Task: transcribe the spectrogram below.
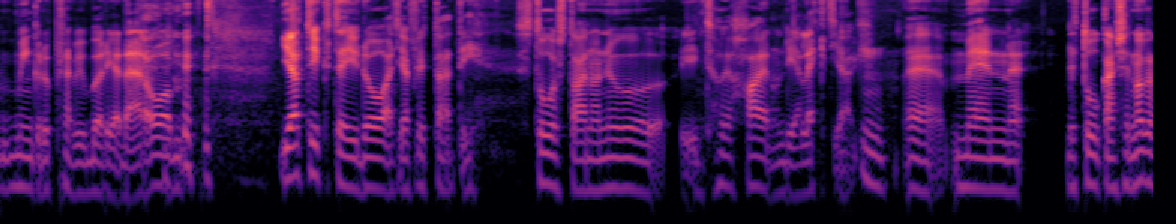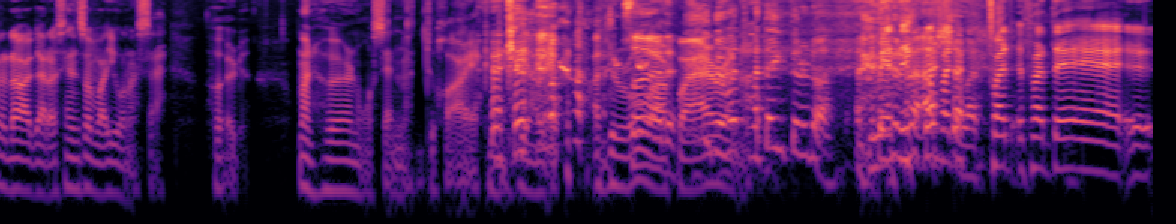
min grupp när vi började där. Och jag tyckte ju då att jag flyttade till storstan och nu inte har jag någon dialekt jag. Mm. Men det tog kanske några dagar och sen så var Jonas så här, hör du, man hör nog sen att du har dialekt, att du rullar på öronen. Vad, vad tänkte du då? Nej, men jag för, att, för, att, för att det, är,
